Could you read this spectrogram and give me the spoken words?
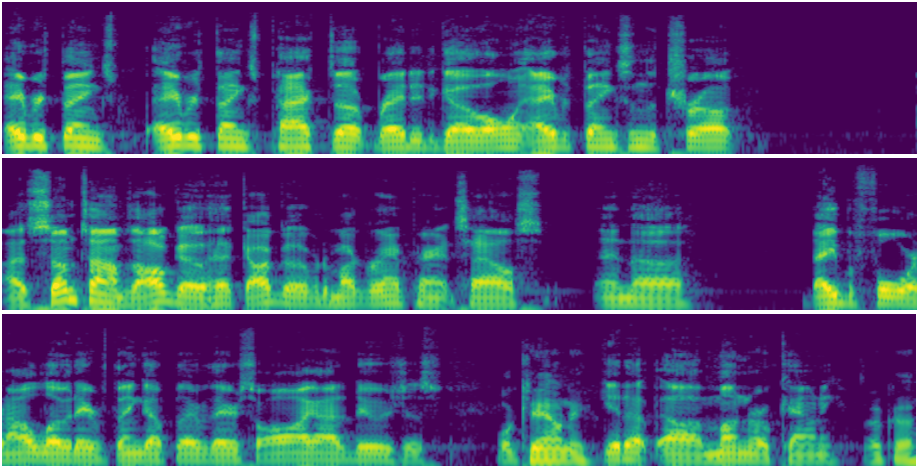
Everything's everything's packed up, ready to go. Only everything's in the truck. I, sometimes I'll go heck, I'll go over to my grandparents' house and uh, day before, and I'll load everything up over there. So all I got to do is just What county? get up uh, Monroe County, Okay.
